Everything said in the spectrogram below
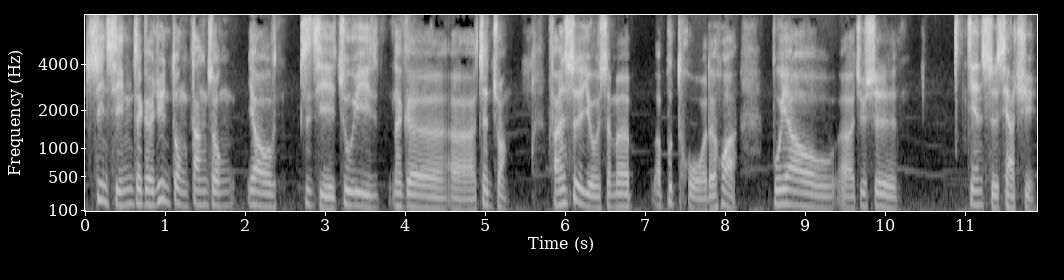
进行这个运动当中要。自己注意那个呃症状，凡是有什么呃不妥的话，不要呃就是坚持下去，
